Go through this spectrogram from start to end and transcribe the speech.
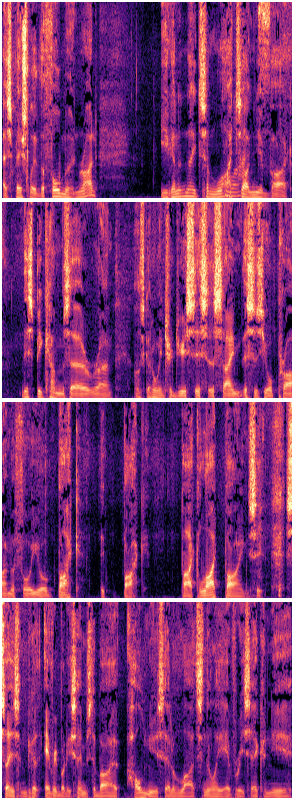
especially the full moon ride, you're going to need some lights, on your bike. This becomes a. Um, I was going to introduce this as saying this is your primer for your bike, bike, bike light buying se- season because everybody seems to buy a whole new set of lights nearly every second year.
